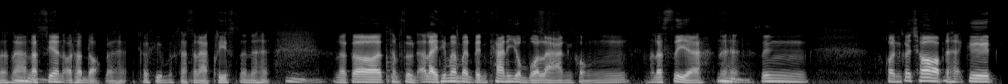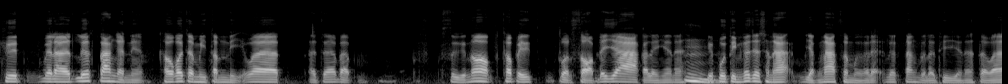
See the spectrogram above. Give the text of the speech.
ศาสนาอืม Russian Orthodox นะฮะก็คือศาสนาคริสต์นะฮะอืมแล้วก็สนับสนุนอะไรที่มันเป็นค่านิยมโบราณของรัสเซียนะฮะอืมซึ่งคนก็ชอบนะฮะคือคือเวลาเลือกตั้งกันเนี่ยเขาก็จะมีตำหนิว่าอาจจะแบบ สื่อนอกเข้าไปตรวจสอบได้ยากอะไรเงี้ยนะอืมคือปูตินก็จะชนะอย่างมากเสมอแหละเลือกตั้งแต่ละทีนะแต่ว่า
